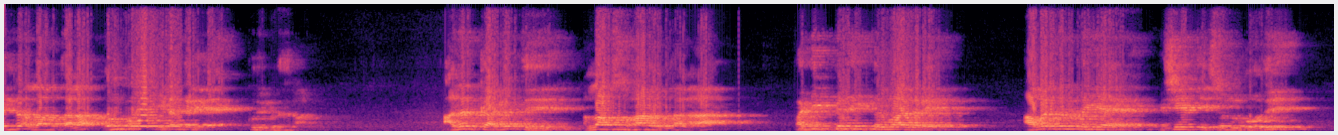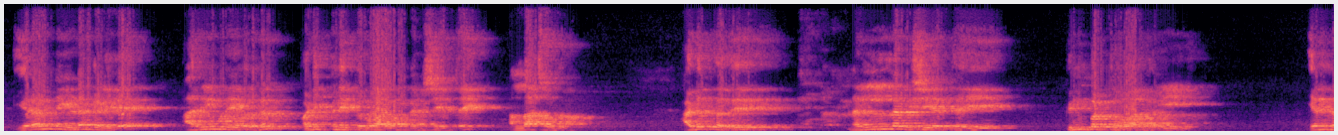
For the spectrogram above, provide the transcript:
என்று அல்லாஹு தாலா ஒன்பது இடங்களிலே குறிப்பிடுகிறான். அதற்கு அடுத்து அல்லாஹ் சுபஹானஹு தாலா படிப்பினை தருவார்களே. அவர்களுடைய விஷயத்தை சொல்லும்போது இரண்டு இடங்களிலே அறிவுடையவர்கள் படிப்பினை பெறுவார்கள் என்ற விஷயத்தை அல்லாஹ் சொல்றான். அடுத்தது நல்ல விஷயத்தை பின்பற்றுவார்கள் என்ற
